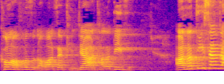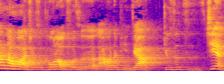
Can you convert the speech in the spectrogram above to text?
孔老夫子的话在评价他的弟子啊。那第三章的话就是孔老夫子，然后的评价就是子建，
